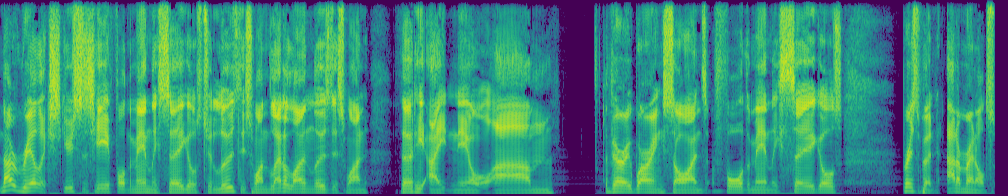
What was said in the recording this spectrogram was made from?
no real excuses here for the Manly Seagulls to lose this one, let alone lose this one 38 0. Um, very worrying signs for the Manly Seagulls. Brisbane, Adam Reynolds.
